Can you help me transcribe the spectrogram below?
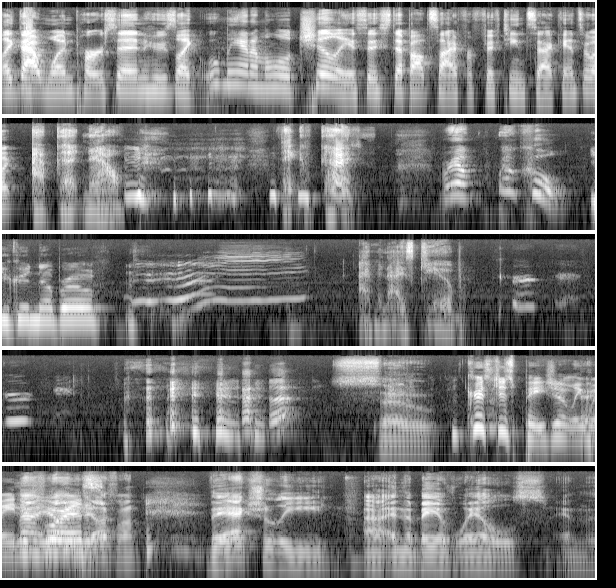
Like that one person who's like, oh man, I'm a little chilly. So they step outside for 15 seconds. They're like, I'm good now. think I'm good. Real, real cool. you good now, bro? I'm an ice cube. So Chris just patiently waited no, for yeah, us. yeah, that's fine. They actually uh, in the Bay of Whales in the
